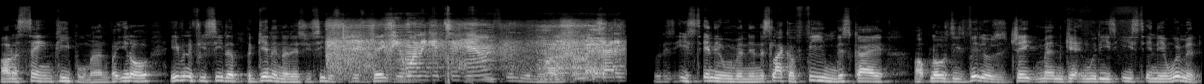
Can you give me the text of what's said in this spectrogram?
are the same people, man. But you know, even if you see the beginning of this, you see this, this Jake. If you want to get to him, with these East Indian women, and it's like a theme. This guy uploads these videos. It's Jake men getting with these East Indian women.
